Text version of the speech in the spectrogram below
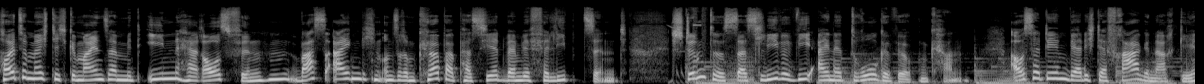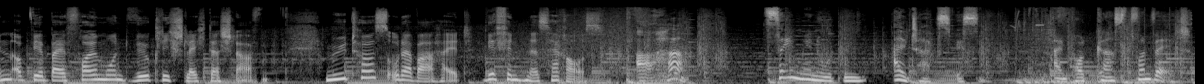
Heute möchte ich gemeinsam mit Ihnen herausfinden, was eigentlich in unserem Körper passiert, wenn wir verliebt sind. Stimmt es, dass Liebe wie eine Droge wirken kann? Außerdem werde ich der Frage nachgehen, ob wir bei Vollmond wirklich schlechter schlafen. Mythos oder Wahrheit? Wir finden es heraus. Aha. Zehn Minuten Alltagswissen. Ein Podcast von Welt.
